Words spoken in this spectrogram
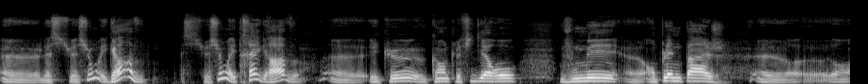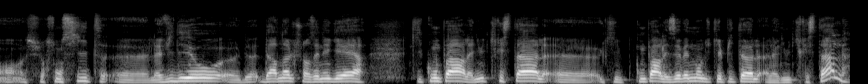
la situation est grave. La situation est très grave, euh, et que quand le Figaro vous met euh, en pleine page euh, sur son site la vidéo d'Arnold Schwarzenegger qui compare la nuit de cristal, qui compare les événements du Capitole à la nuit de cristal,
